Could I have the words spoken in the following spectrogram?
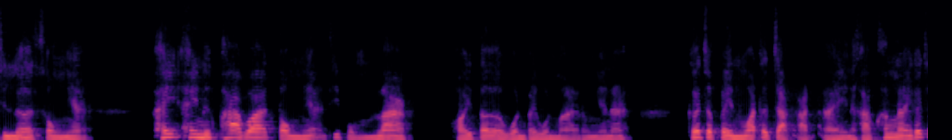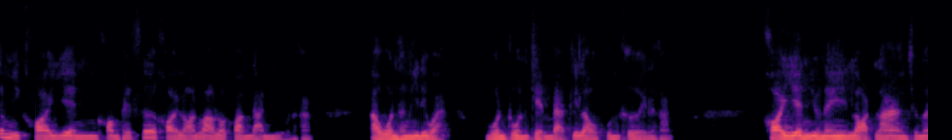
ชิลเลอร์ทรงเนี้ยให้ให้นึกภาพว่าตรงเนี้ยที่ผมลากพอยเตอร์วนไปวนมาตรงเนี้ยนะก็จะเป็นวัฏจักรอัดไอนะครับ ข้างในก็จะมีคอยเย็นคอมเพรสเซอร์คอยร้อนวาล์วลดความดันอยู่นะครับ เอาวนทางนี้ดีกว่า วนทวนเข็มแบบที่เราคุ้นเคยนะครับ คอยเย็นอยู่ในหลอดล่างใช่ไหม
